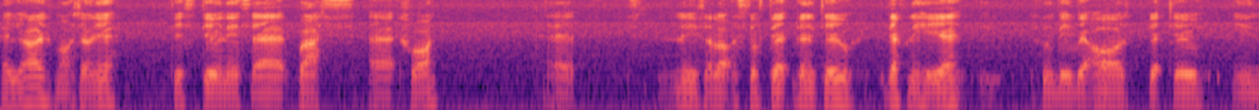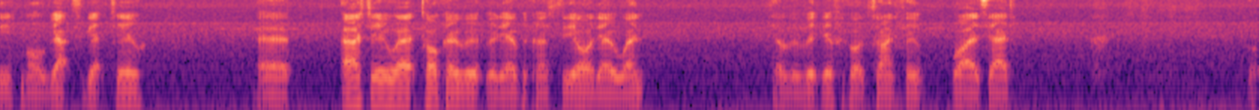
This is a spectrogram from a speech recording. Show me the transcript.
Hey guys, Mark Stone here. Just doing this uh, brass uh, swan. Uh, needs a lot of stuff to get to. Definitely here. It's going to be a bit hard to get to. You need more gaps to get to. Uh, I had to uh, talk over the video because the audio went. So it was a bit difficult trying to think what I said. But,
